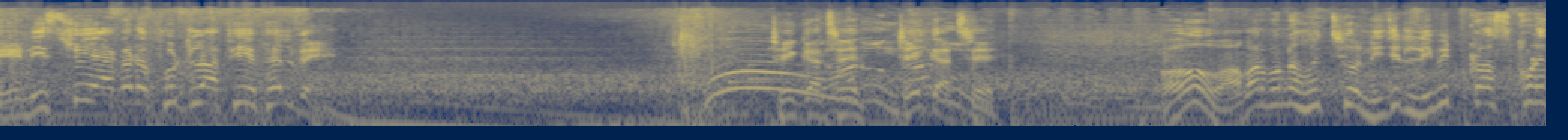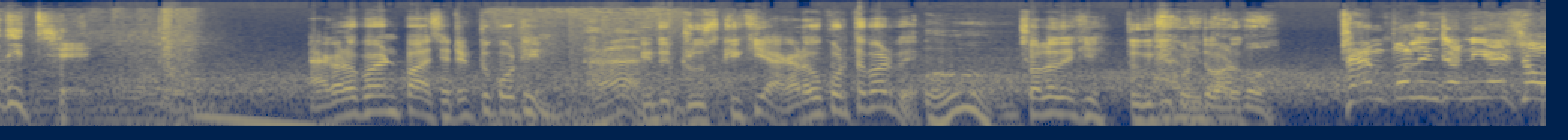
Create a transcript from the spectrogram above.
এ নিশ্চয়ই এগারো ফুট লাফিয়ে ফেলবে। ঠিক আছে দারুণ, ঠিক দারুণ। আছে। ও আমার মনে হচ্ছে ও নিজের লিমিট ক্রস করে দিচ্ছে। এগারো পয়েন্ট পাঁচ এটা একটু কঠিন। হ্যাঁ। কিন্তু ড্রুস্কি কি এগারো করতে পারবে? চলো দেখি তুমি কি করতে পারো? ট্রাম্পোলিনটা নিয়ে এসো।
